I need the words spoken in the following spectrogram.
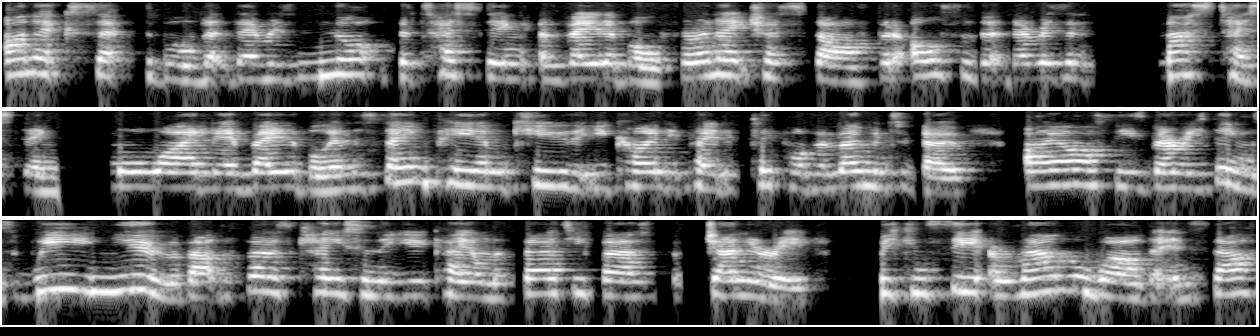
unacceptable that there is not the testing available for NHS staff, but also that there isn't mass testing more widely available. In the same PMQ that you kindly played a clip of a moment ago, I asked these very things. We knew about the first case in the UK on the 31st of January. We can see around the world that in South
